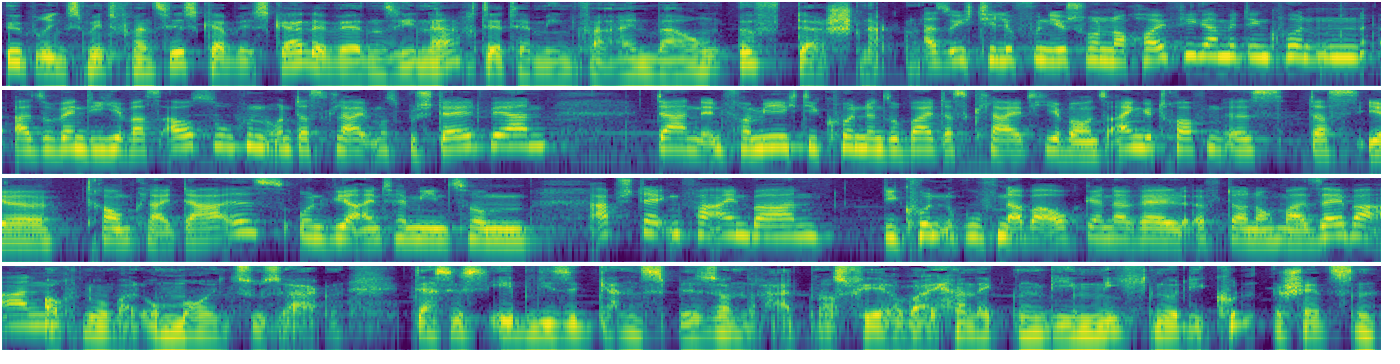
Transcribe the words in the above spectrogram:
Übrigens, mit Franziska Viscale werden Sie nach der Terminvereinbarung öfter schnacken. Also ich telefoniere schon noch häufiger mit den Kunden. Also wenn die hier was aussuchen und das Kleid muss bestellt werden, dann informiere ich die Kundin, sobald das Kleid hier bei uns eingetroffen ist, dass ihr Traumkleid da ist und wir einen Termin zum Abstecken vereinbaren. Die Kunden rufen aber auch generell öfter nochmal selber an. Auch nur mal um Moin zu sagen. Das ist eben diese ganz besondere Atmosphäre bei Hanneken, die nicht nur die Kunden schätzen,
